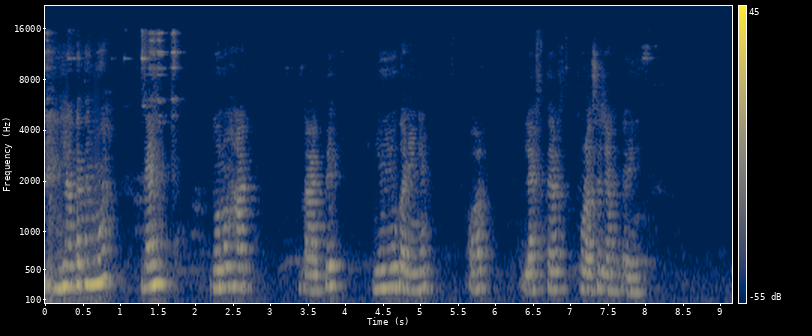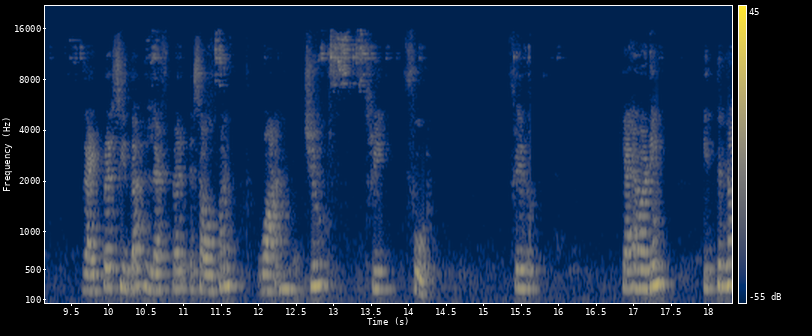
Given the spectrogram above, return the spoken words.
यहाँ खत्म हुआ। देन दोनों हाथ गाल पे। यू यू करेंगे और लेफ़्ट तरफ़ थोड़ा सा जंप करेंगे। राइट पैर सीधा लेफ़्ट पैर ऐसा open one two three four फिर क्या है वर्डिंग इतना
